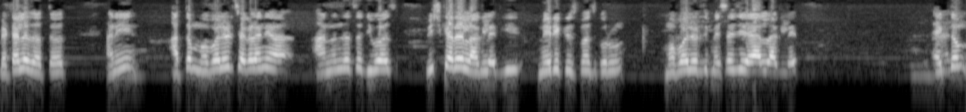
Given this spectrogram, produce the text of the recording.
भेटायला जातात. आणि आता मोबाईलवर सगळ्यांनी आनंदाचा दिवस विश करायला लागलेत की मेरी क्रिसमस करून मोबाईलवरती मेसेज यायला लागलेत. एकदम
